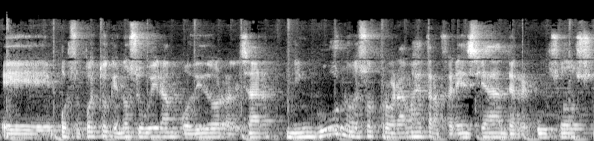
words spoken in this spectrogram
Eh, por supuesto que no se hubieran podido realizar ninguno de esos programas de transferencia de recursos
